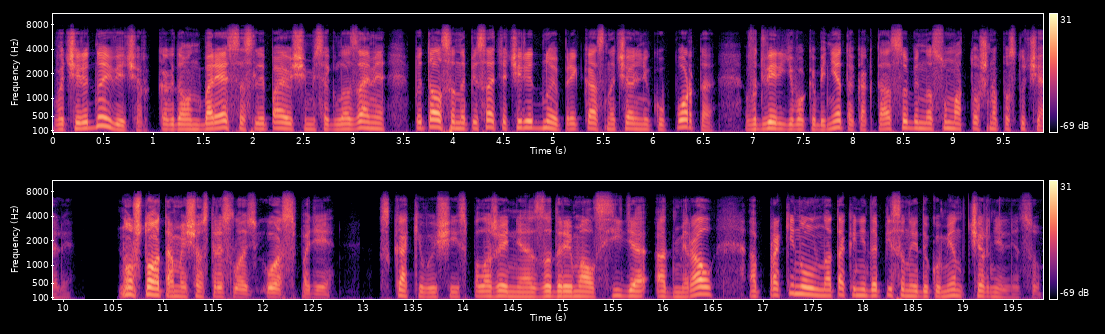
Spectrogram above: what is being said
В очередной вечер, когда он, борясь со слепающимися глазами, пытался написать очередной приказ начальнику порта, в дверь его кабинета как-то особенно суматошно постучали. «Ну что там еще стряслось, господи?» Вскакивающий из положения задремал сидя адмирал, опрокинул на так и недописанный документ чернильницу.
